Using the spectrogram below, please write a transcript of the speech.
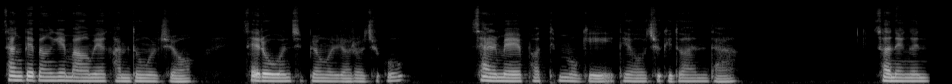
상대방의 마음에 감동을 주어 새로운 지평을 열어주고 삶의 버팀목이 되어주기도 한다. 선행은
